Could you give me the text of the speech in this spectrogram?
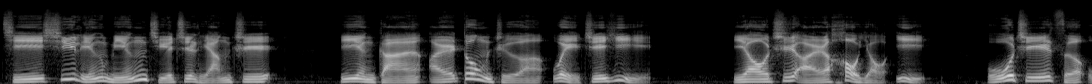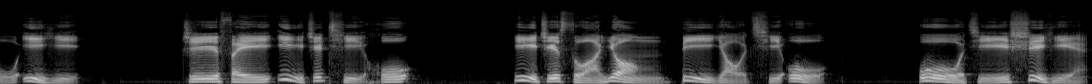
其虚灵明觉之良知，应感而动者谓之意，有知而后有意，无知则无意矣。知非意之体乎？意之所用，必有其物。物即是也，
